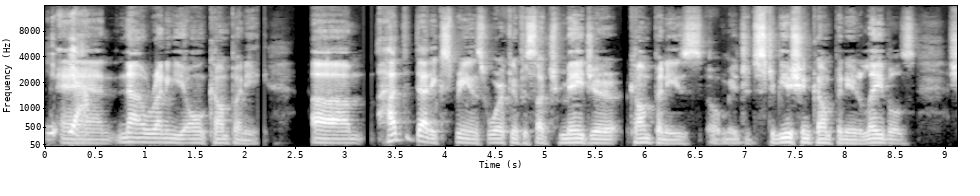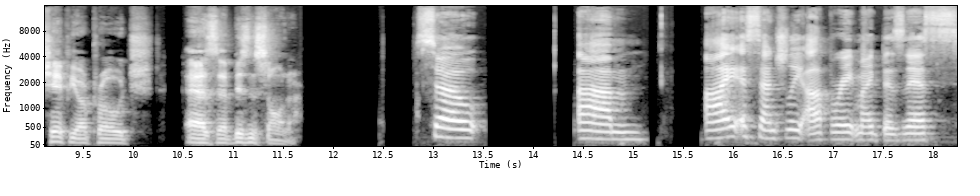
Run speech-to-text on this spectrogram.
yeah. and now running your own company. Um, how did that experience working for such major companies or major distribution company or labels shape your approach as a business owner? So, um, I essentially operate my business,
